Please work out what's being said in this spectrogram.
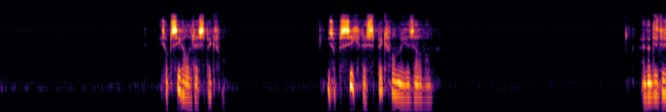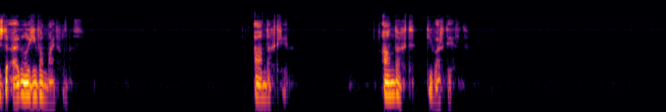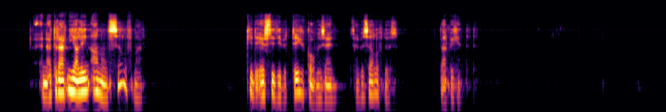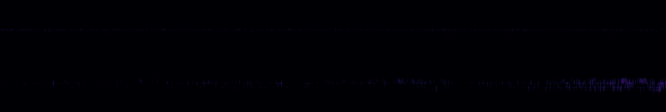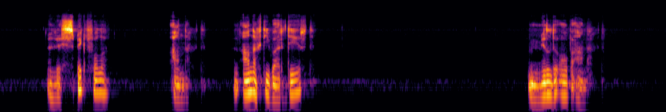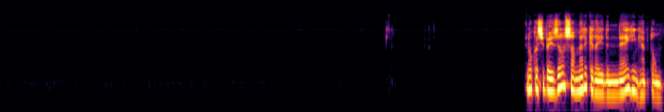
Is op zich al respectvol. Is op zich respectvol met jezelf omgaan. En dat is dus de uitnodiging van mindfulness. Aandacht geven. Aandacht die waardeert. En uiteraard niet alleen aan onszelf, maar Oké, de eerste die we tegenkomen zijn, zijn we zelf dus. Daar begint het. Een respectvolle aandacht. Een aandacht die waardeert milde open aandacht. En ook als je bij jezelf zou merken dat je de neiging hebt om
